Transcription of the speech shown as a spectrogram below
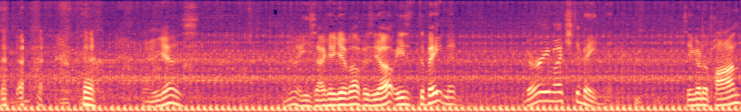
there he goes. No, he's not going to give up, is he? Oh, he's debating it. Very much debating it. So you go to the pond.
